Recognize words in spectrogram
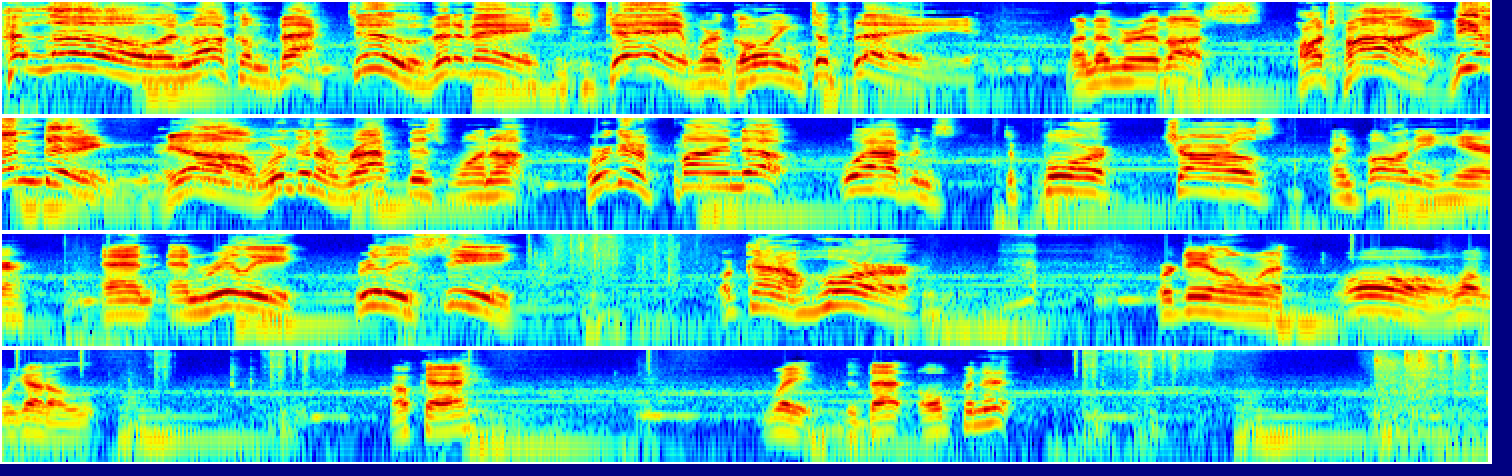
Hello and welcome back to and today we're going to play My Memory of Us, Part 5, The Ending! Yeah, we're gonna wrap this one up. We're gonna find out what happens to poor Charles and Bonnie here, and, and really, really see what kind of horror we're dealing with. Oh, what, we got a... Okay. Wait, did that open it?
